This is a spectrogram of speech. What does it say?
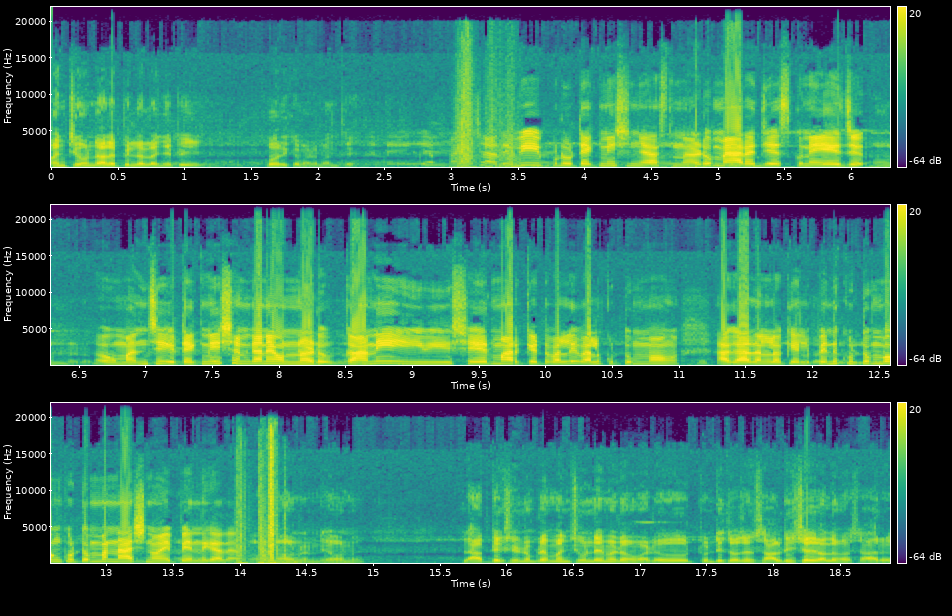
మంచిగా ఉండాలి పిల్లలు అని చెప్పి కోరిక మేడం అంతే. చదివి ఇప్పుడు టెక్నీషియన్ చేస్తున్నాడు మ్యారేజ్ చేసుకునే ఏజ్ ఒక మంచి టెక్నీషియన్ గానే ఉన్నాడు. కానీ ఈ షేర్ మార్కెట్ వల్ల వాళ్ళ కుటుంబం అగాధంలోకి వెళ్ళిపోయింది. కుటుంబం కుటుంబం నాశనం అయిపోయింది కదా. అవును అవునండి అవును. ల్యాబ్ టెక్నీషియన్ ఉన్నప్పుడే మంచిగా ఉండేది మేడం వాడు. ట్వంటీ థౌసండ్ సాలరీ ఇచ్చేది వాళ్ళ సారు.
